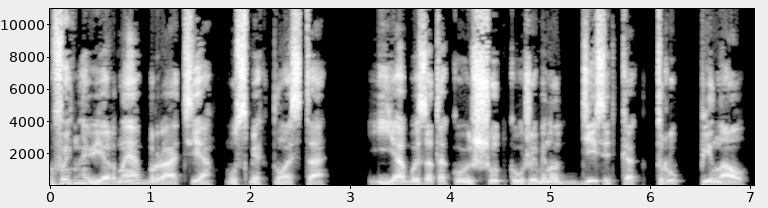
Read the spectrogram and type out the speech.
«Вы, наверное, братья», – усмехнулась та. «Я бы за такую шутку уже минут десять как труп пинал»,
